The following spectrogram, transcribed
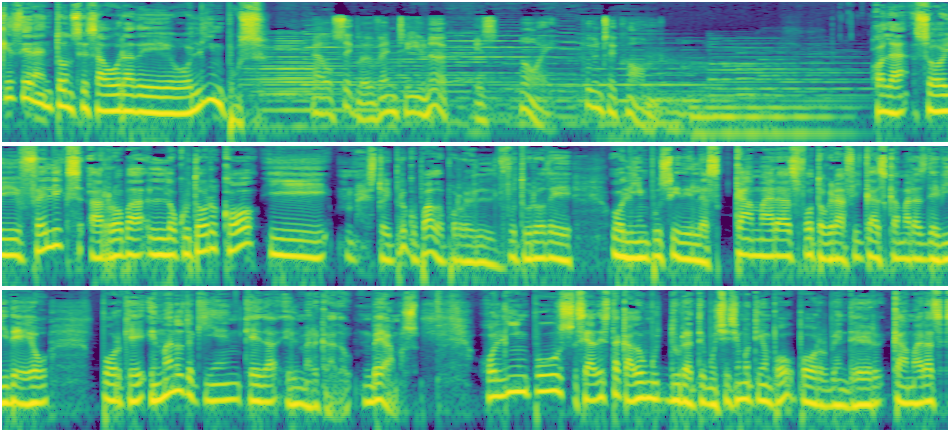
¿Qué será entonces ahora de Olympus? El siglo XXI es hoy.com. Hola, soy Félix, arroba locutorco y estoy preocupado por el futuro de Olympus y de las cámaras fotográficas, cámaras de video, porque en manos de quién queda el mercado. Veamos. Olympus se ha destacado durante muchísimo tiempo por vender cámaras.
